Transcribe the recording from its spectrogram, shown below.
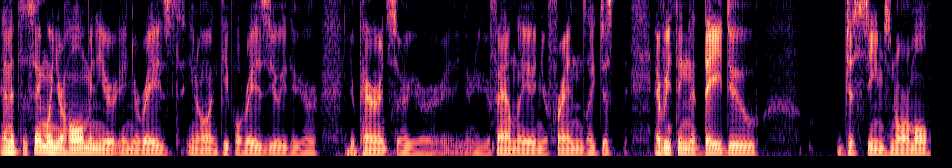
And it's the same when you're home and you're and you're raised, you know, and people raise you, either your your parents or your your your family and your friends. Like just everything that they do just seems normal,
